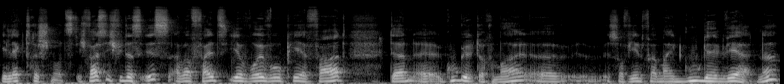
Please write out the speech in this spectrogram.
elektrisch nutzt. Ich weiß nicht, wie das ist, aber falls ihr Volvo PHEV fahrt, dann äh, googelt doch mal. Äh, ist auf jeden Fall mal ein Googeln wert. Ne?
